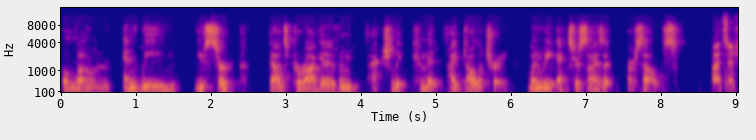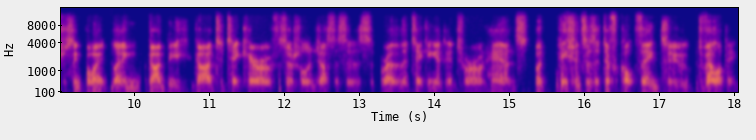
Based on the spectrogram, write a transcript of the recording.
alone. And we usurp God's prerogative and actually commit idolatry when we exercise it ourselves. Well, that's an interesting point. Letting God be God to take care of social injustices rather than taking it into our own hands. But patience is a difficult thing to developing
